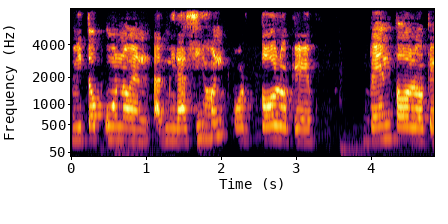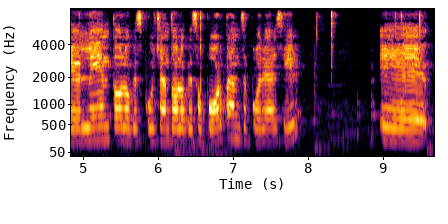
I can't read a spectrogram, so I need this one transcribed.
mi top uno en admiración por todo lo que ven, todo lo que leen, todo lo que escuchan, todo lo que soportan, se podría decir. Eh,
